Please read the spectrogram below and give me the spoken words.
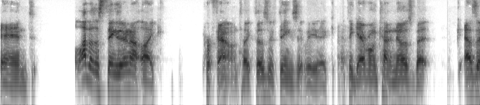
And a lot of those things they're not like profound. Like those are things that we like, i think everyone kind of knows but as I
